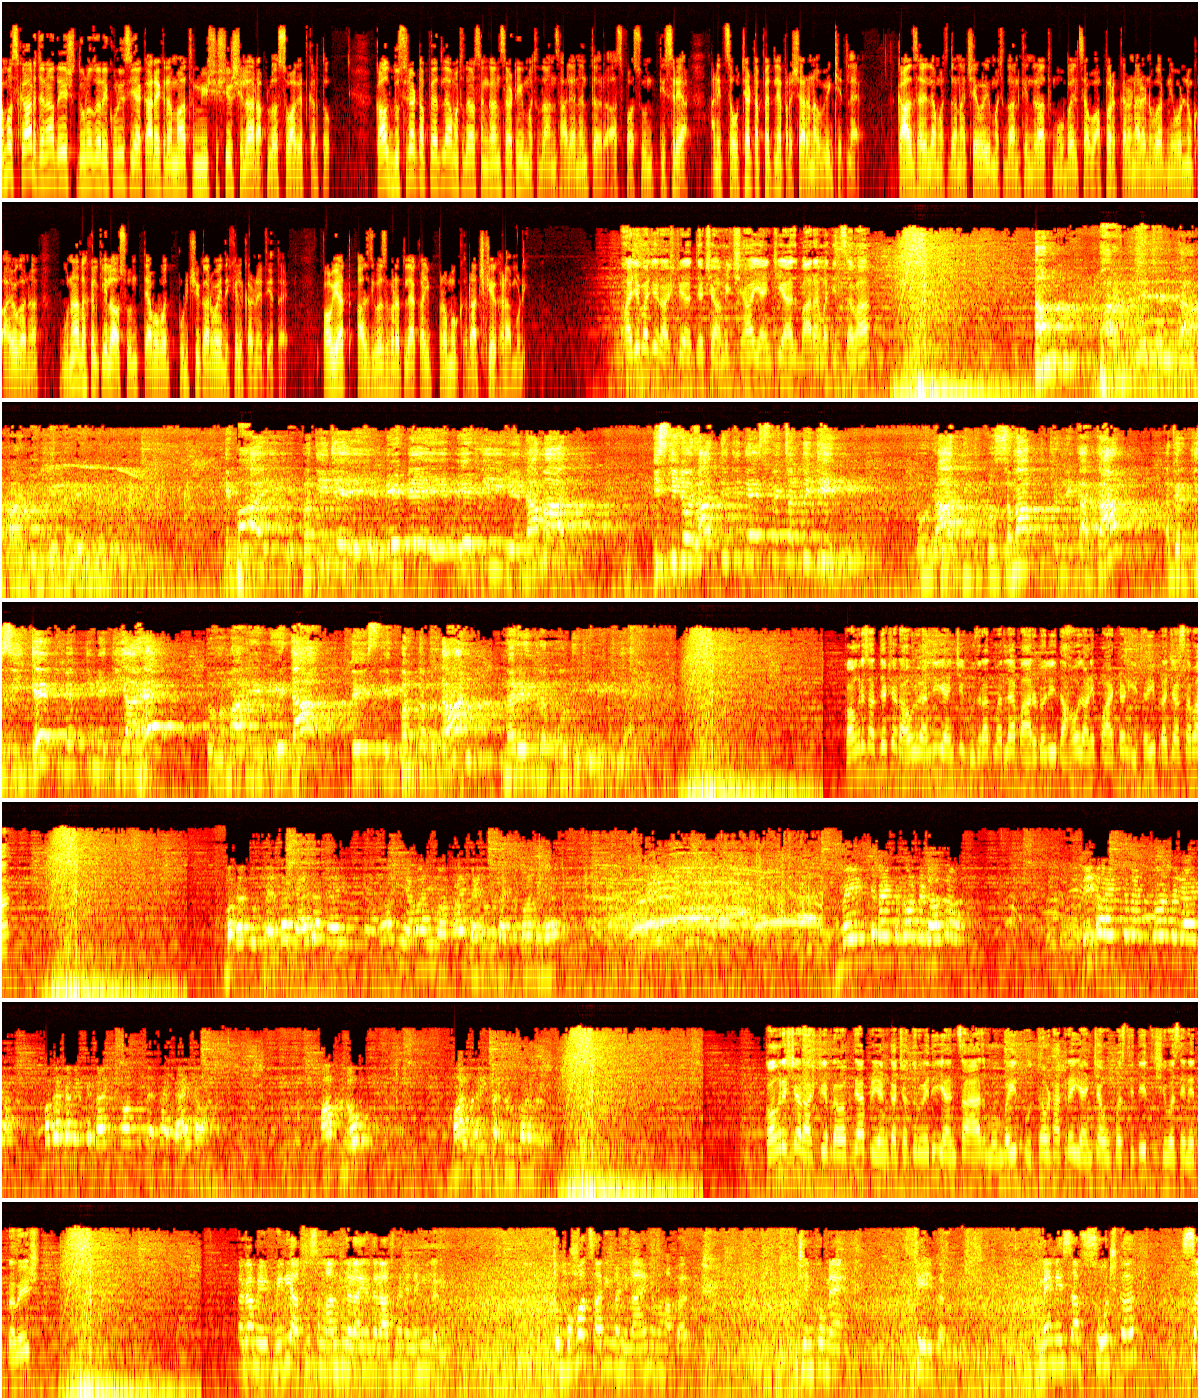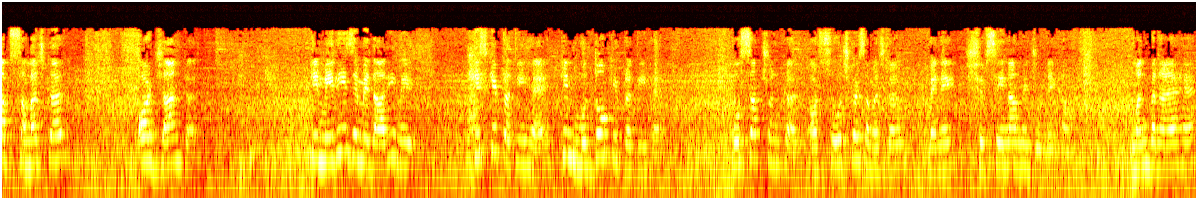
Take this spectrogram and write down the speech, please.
नमस्कार जनादेश दोन हजार एकोणीस या कार्यक्रमात मी शिशिर शिलार आपलं स्वागत करतो. काल दुसऱ्या टप्प्यातल्या मतदारसंघांसाठी मतदान झाल्यानंतर आजपासून तिसऱ्या आणि चौथ्या टप्प्यातल्या प्रचारानं वेग घेतलाय. काल झालेल्या मतदानाच्या वेळी मतदान केंद्रात मोबाईलचा वापर करणाऱ्यांवर निवडणूक आयोगानं गुन्हा दाखल केला असून त्याबाबत पुढची कारवाई देखील करण्यात येत आहे. पाहुयात आज दिवसभरातल्या काही प्रमुख राजकीय घडामोडी. भाजपाचे राष्ट्रीय अध्यक्ष अमित शहा यांची आज बारामतीत सभा. जनता पार्टी के नरेंद्र मोदी। ये भाई ये भतीजे ये बेटे ये बेटी ये दामाद, इसकी जो राजनीति देश में चलती थी तो राजनीति को समाप्त करने का काम अगर किसी एक व्यक्ति ने किया है तो हमारे नेता, देश के पंतप्रधान नरेंद्र मोदी जी ने किया है। काँग्रेस अध्यक्ष राहुल गांधी यांची गुजरातमधल्या बारडोली दाहोद आणि पाटण इथंही प्रचार सभा मगर जो पैसा न्याय योजना ये हमारी माताएं बहनों के बैंक अकाउंट में मैं इनके बैंक अकाउंट में डाल रहा हूँ। सीधा इनके बैंक अकाउंट में जाएगा मगर जब इनके बैंक अकाउंट में पैसा जाएगा आप लोग माल खरीदना शुरू करोगे। काँग्रेसच्या राष्ट्रीय प्रवक्त्या प्रियंका चतुर्वेदी यांचा आज मुंबईत उद्धव ठाकरे यांच्या उपस्थितीत शिवसेनेत प्रवेश. मेरी आत्मसम्मान की लड़ाई अगर आज मैंने नहीं लड़ी तो बहुत सारी महिलाएँ हैं वहाँ पर, जिनको मैं फेल करूँगी। मैंने सब सोचकर, सब समझकर और जानकर कि मेरी ज़िम्मेदारी में किसके प्रति है, किन मुद्दों के प्रति है वो सब चुनकर और सोचकर समझकर मैंने शिवसेना में जुड़ने का मन बनाया है।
